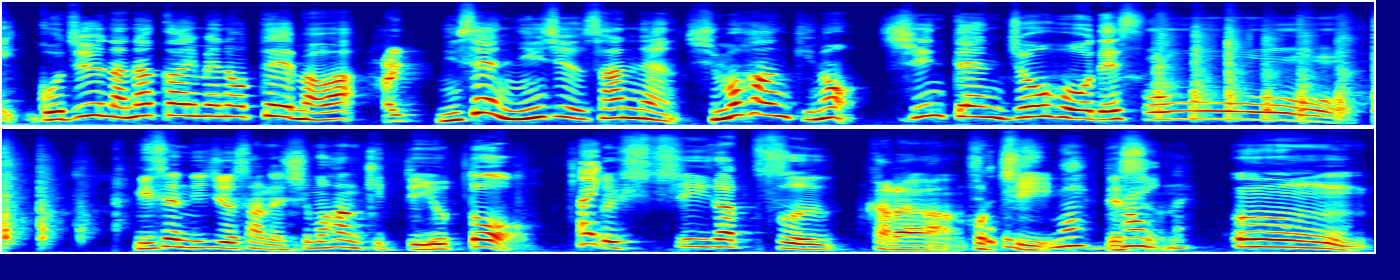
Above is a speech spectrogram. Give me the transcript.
第57回目のテーマははい2023年下半期の新店情報です。おお2023年下半期っていうと、はい7月からこっちですねですよね。うん。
